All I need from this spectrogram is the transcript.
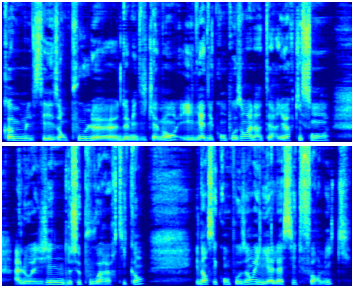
comme ces ampoules euh, de médicaments, il y a des composants à l'intérieur qui sont à l'origine de ce pouvoir urticant. Et dans ces composants, il y a l'acide formique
